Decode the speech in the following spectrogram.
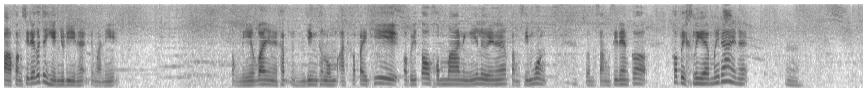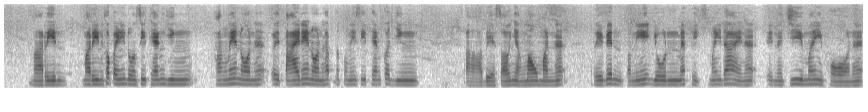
อ่าฝั่งสีแดงก็จะเห็นอยู่ดีนะจังหวะนี้ ตรงนี้ว่ายังไงครับยิงถล่มอัดเข้าไปที่ออ r ิ t อ l คอมมานอย่างนี้เลยนะ ฝั่งสีม่วง ส่วนฝั่งสีแดงก็เข้าไปเคลียร์ไม่ได้นะอ่า มารีนมารีนเข้าไปนี่โดนซีแทงยิงพังแน่นอนฮะ เอ้ยตายแน่นอนครับ แล้วตรงนี้ซีแทงก็ยิงอ่าเบสสองอย่างเมามันนะเรเวนตอนนี้โยนแมทริกซ์ไม่ได้นะเอเนอร์จีไม่พอนะ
